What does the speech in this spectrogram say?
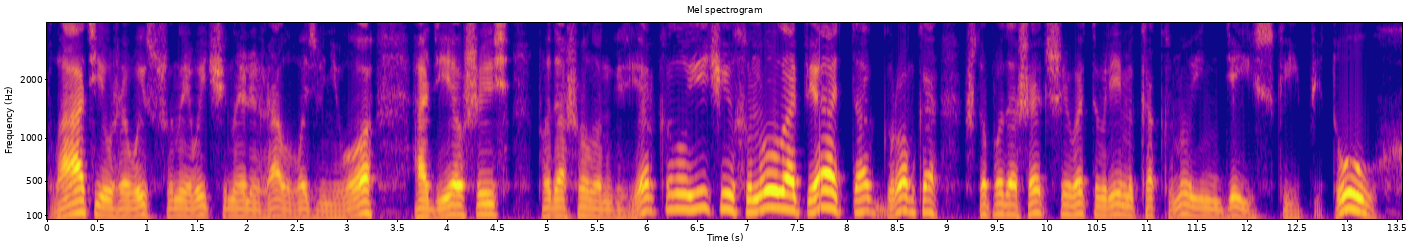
платье, уже высушенное и вычищенное, лежало возле него. Одевшись, подошел он к зеркалу и чихнул опять так громко, что подошедший в это время к окну индейский петух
